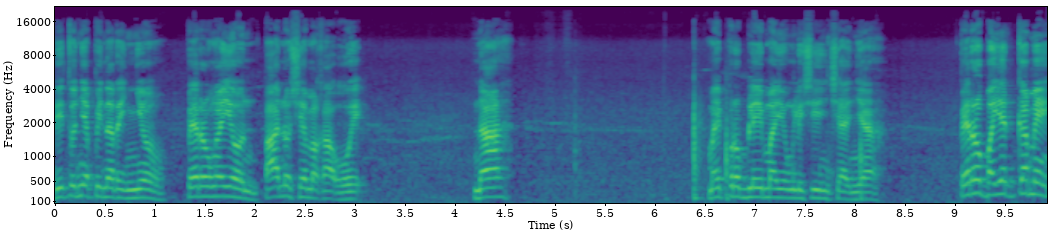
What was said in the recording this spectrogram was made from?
dito niya pinarinyo. Pero ngayon, paano siya makauwi? Na, may problema yung lisensya niya. Pero bayad kami.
